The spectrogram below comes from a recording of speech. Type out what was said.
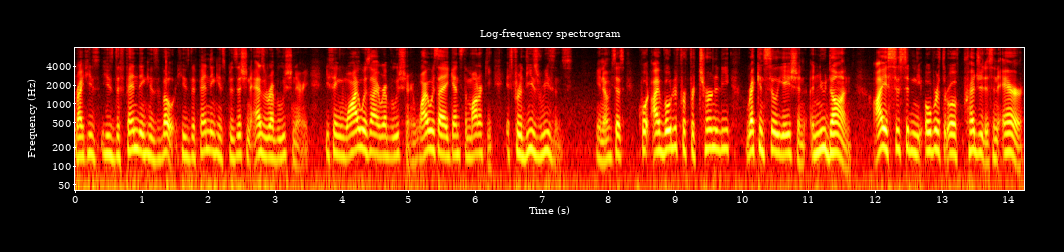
Right? He's, he's defending his vote. He's defending his position as a revolutionary. He's saying, Why was I a revolutionary? Why was I against the monarchy? It's for these reasons. You know, he says, quote, I voted for fraternity, reconciliation, a new dawn. I assisted in the overthrow of prejudice and error.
